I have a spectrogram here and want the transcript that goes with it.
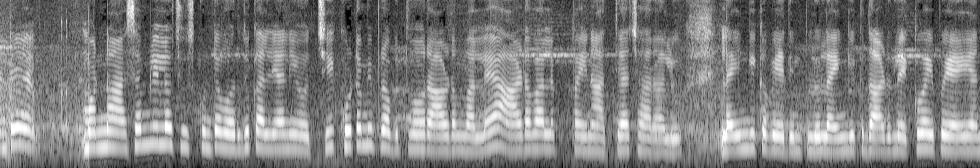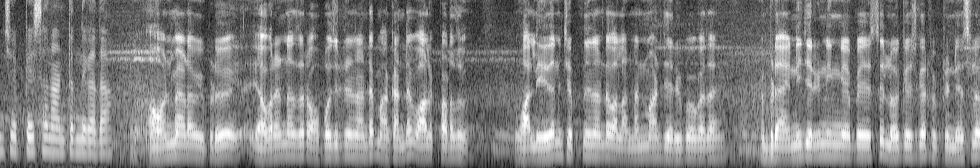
అంటే మొన్న అసెంబ్లీలో చూసుకుంటే వరదు కళ్యాణి వచ్చి కూటమి ప్రభుత్వం రావడం వల్లే ఆడవాళ్ళ పైన అత్యాచారాలు లైంగిక వేధింపులు లైంగిక దాడులు ఎక్కువైపోయాయి అని చెప్పేసి అని అంటుంది కదా. అవును మేడం ఇప్పుడు ఎవరైనా సరే ఆపోజిట్ అంటే మాకంటే వాళ్ళకి పడదు. వాళ్ళు ఏదైనా చెప్తుందంటే వాళ్ళ అన్న మాట జరిగిపో కదా. ఇప్పుడు అన్నీ జరిగినాయి చెప్పేసి లోకేష్ గారు ఫిఫ్టీన్ డేస్లో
